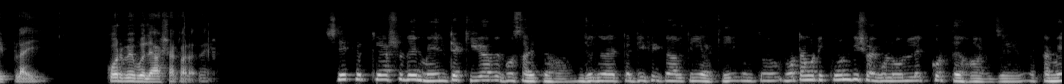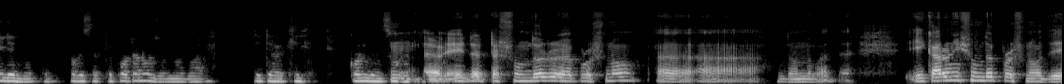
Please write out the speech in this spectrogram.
রিপ্লাই করবে বলে আশা করা যায়। সেক্ষেত্রে আসলে মেইলটা কীভাবে গোছাইতে হয়? যদিও একটা ডিফিকাল্টি আর কি কিন্তু মোটামুটি কোন বিষয়গুলো উল্লেখ করতে হয় যে একটা মেইলের মধ্যে প্রফেসরকে পটানোর জন্য বা যেটা আর কি কনভিন্স এটা একটা সুন্দর প্রশ্ন ধন্যবাদ। এই কারণে সুন্দর প্রশ্ন যে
